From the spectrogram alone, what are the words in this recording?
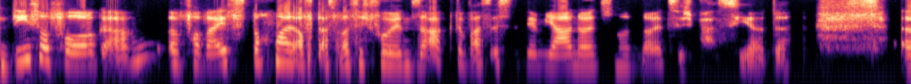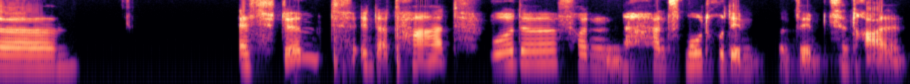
dieser Vorgang äh, verweist nochmal auf das, was ich vorhin sagte, was ist in dem Jahr 1990 passierte. Ähm, es stimmt, in der Tat wurde von Hans Modrow, dem, dem zentralen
